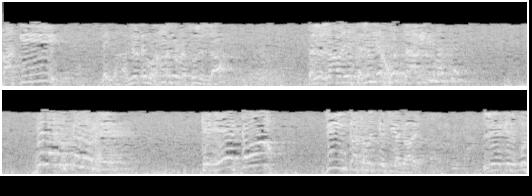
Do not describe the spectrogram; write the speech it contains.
باقی نہیں کہا حضرت محمد الرسول اللہ صلی اللہ علیہ وسلم نے خود تراوی کی نماز کرائی اس کا نام ہے کہ ایک کام دین کا سمجھ کے کیا جائے۔ لیکن اس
